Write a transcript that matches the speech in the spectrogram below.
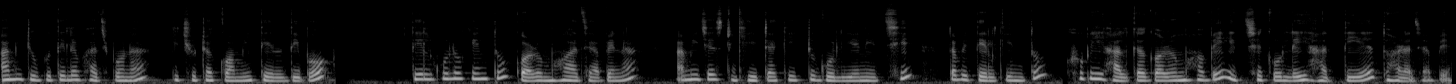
আমি ডুবো তেলে ভাজবো না, কিছুটা কমই তেল দিব। তেলগুলো কিন্তু গরম হওয়া যাবে না। আমি জাস্ট ঘিটাকে একটু গলিয়ে নিচ্ছি, তবে তেল কিন্তু খুবই হালকা গরম হবে, ইচ্ছে করলেই হাত দিয়ে ধরা যাবে।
